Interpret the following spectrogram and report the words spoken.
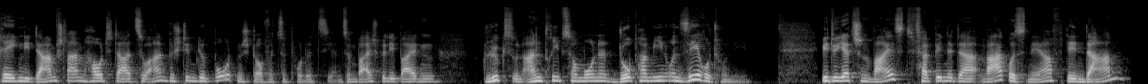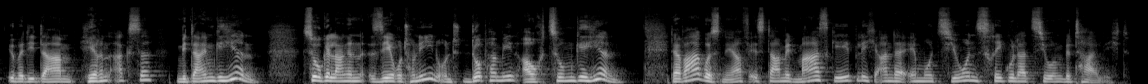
regen die Darmschleimhaut dazu an, bestimmte Botenstoffe zu produzieren. Zum Beispiel die beiden Glücks- und Antriebshormone Dopamin und Serotonin. Wie du jetzt schon weißt, verbindet der Vagusnerv den Darm über die Darm-Hirnachse mit deinem Gehirn. So gelangen Serotonin und Dopamin auch zum Gehirn. Der Vagusnerv ist damit maßgeblich an der Emotionsregulation beteiligt.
